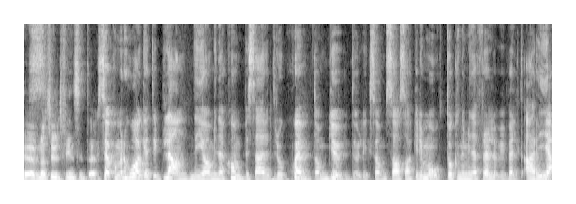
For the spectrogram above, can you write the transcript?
övernaturligt finns inte. Så jag kommer ihåg att ibland när jag och mina kompisar drog skämt om Gud och liksom sa saker emot, då kunde mina föräldrar bli väldigt arga.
